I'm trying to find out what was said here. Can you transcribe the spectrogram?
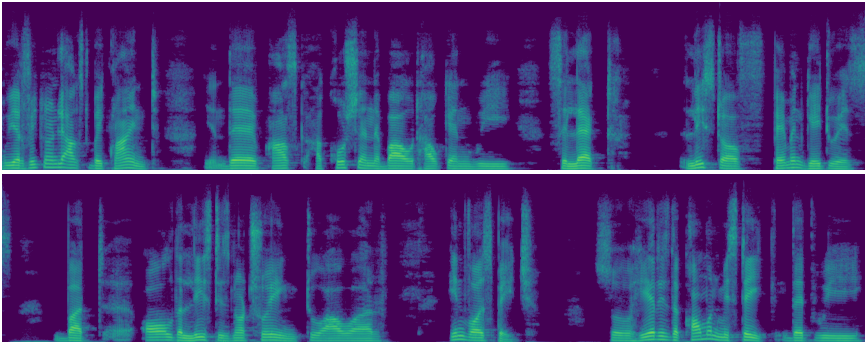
we are frequently asked by client they ask a question about how can we select list of payment gateways but uh, all the list is not showing to our invoice page. So here is the common mistake that we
